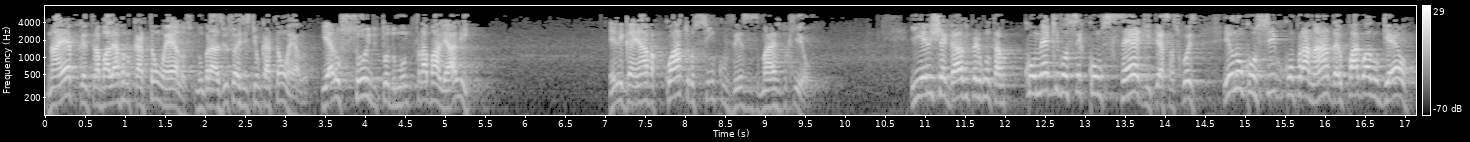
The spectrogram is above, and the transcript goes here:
Na época ele trabalhava no cartão Elo. No Brasil só existia um cartão Elo. E era o sonho de todo mundo trabalhar ali. Ele ganhava quatro ou cinco vezes mais do que eu. E ele chegava e perguntava: Como é que você consegue ter essas coisas? Eu não consigo comprar nada, eu pago aluguel.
